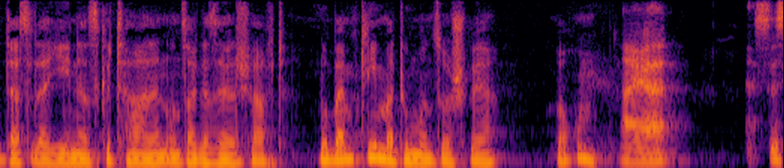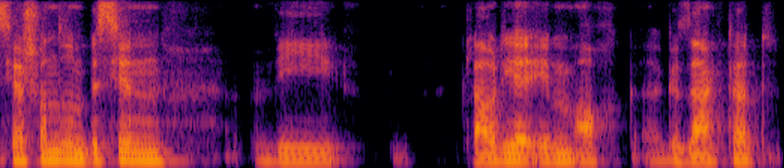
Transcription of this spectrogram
das oder jenes getan in unserer Gesellschaft. Nur beim Klima tun wir uns so schwer. Warum? Naja, es ist ja schon so ein bisschen, wie Claudia eben auch äh, gesagt hat,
